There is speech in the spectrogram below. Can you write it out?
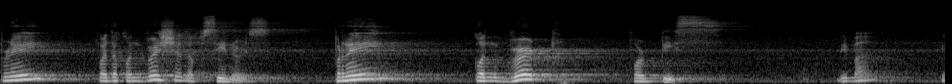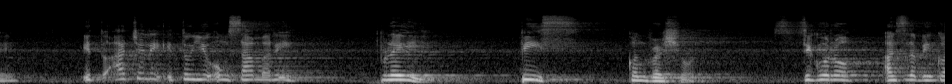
Pray for the conversion of sinners. Pray, convert for peace. Di ba? Okay? Ito actually, ito yung summary. Pray, peace, conversion. Siguro, ang sasabihin ko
